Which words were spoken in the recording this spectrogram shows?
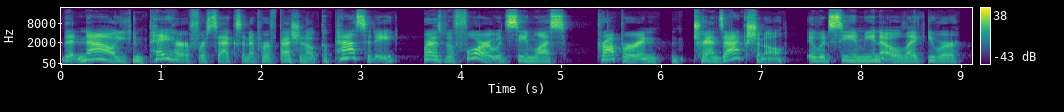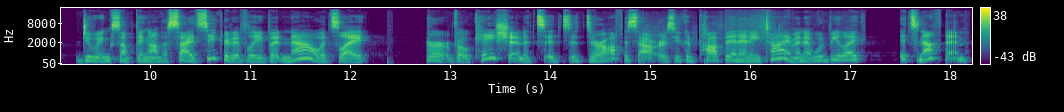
that now you can pay her for sex in a professional capacity, whereas before it would seem less proper and transactional. It would seem, you know, like you were doing something on the side secretively, but now it's like her vocation. It's it's it's her office hours. You could pop in any time and it would be like it's nothing.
